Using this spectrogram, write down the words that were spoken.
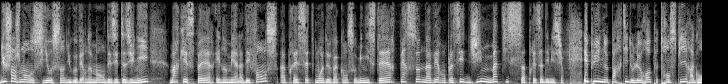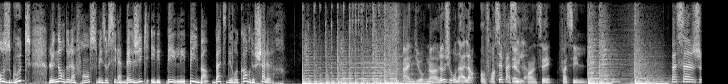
Du changement aussi au sein du gouvernement des États-Unis. Marc Esper est nommé à la défense. Après sept mois de vacances au ministère, personne n'avait remplacé Jim Mattis après sa démission. Et puis une partie de l'Europe transpire à grosses gouttes. Le nord de la France, mais aussi la Belgique et les, les Pays-Bas battent des records de chaleur. Un journal. Le journal en français facile. En français facile. Passage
